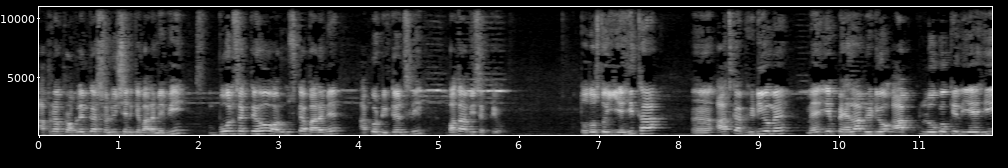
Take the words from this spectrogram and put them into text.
अपना प्रॉब्लम का सोल्यूशन के बारे में भी बोल सकते हो और उसके बारे में आपको डिटेल्सली बता भी सकते हो। तो दोस्तों, यही था आज का वीडियो में। मैं ये पहला वीडियो आप लोगों के लिए ही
